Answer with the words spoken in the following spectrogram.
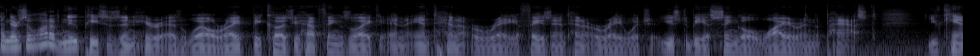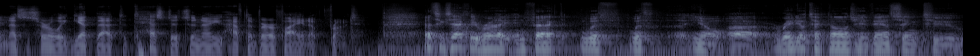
And there's a lot of new pieces in here as well, right? Because you have things like an antenna array, a phased antenna array, which used to be a single wire in the past. You can't necessarily get that to test it, so now you have to verify it up front. That's exactly right. In fact, with with uh, you know uh, radio technology advancing to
